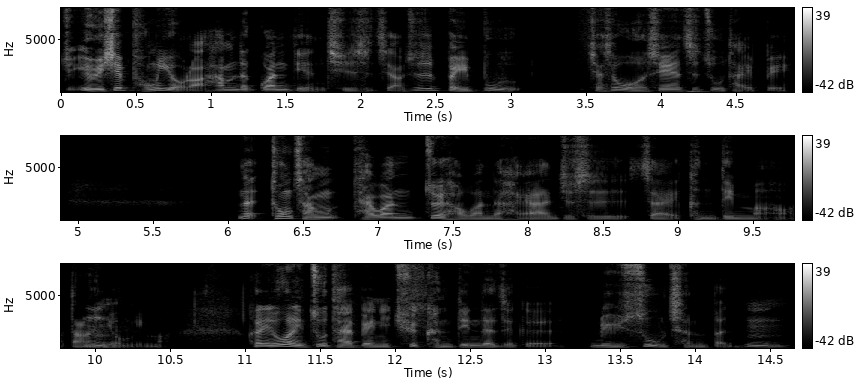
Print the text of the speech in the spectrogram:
就有一些朋友啦，他们的观点其实是这样，就是北部假设我现在是住台北。那通常台湾最好玩的海岸就是在垦丁嘛，哈，当然很有名嘛。嗯、可是如果你住台北，你去垦丁的这个旅宿成本，嗯，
